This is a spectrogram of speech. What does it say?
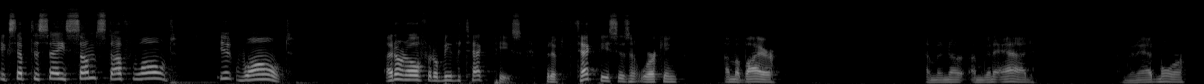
except to say some stuff won't. It won't. I don't know if it'll be the tech piece, but if the tech piece isn't working, I'm a buyer. I'm gonna I'm gonna add. I'm gonna add more.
